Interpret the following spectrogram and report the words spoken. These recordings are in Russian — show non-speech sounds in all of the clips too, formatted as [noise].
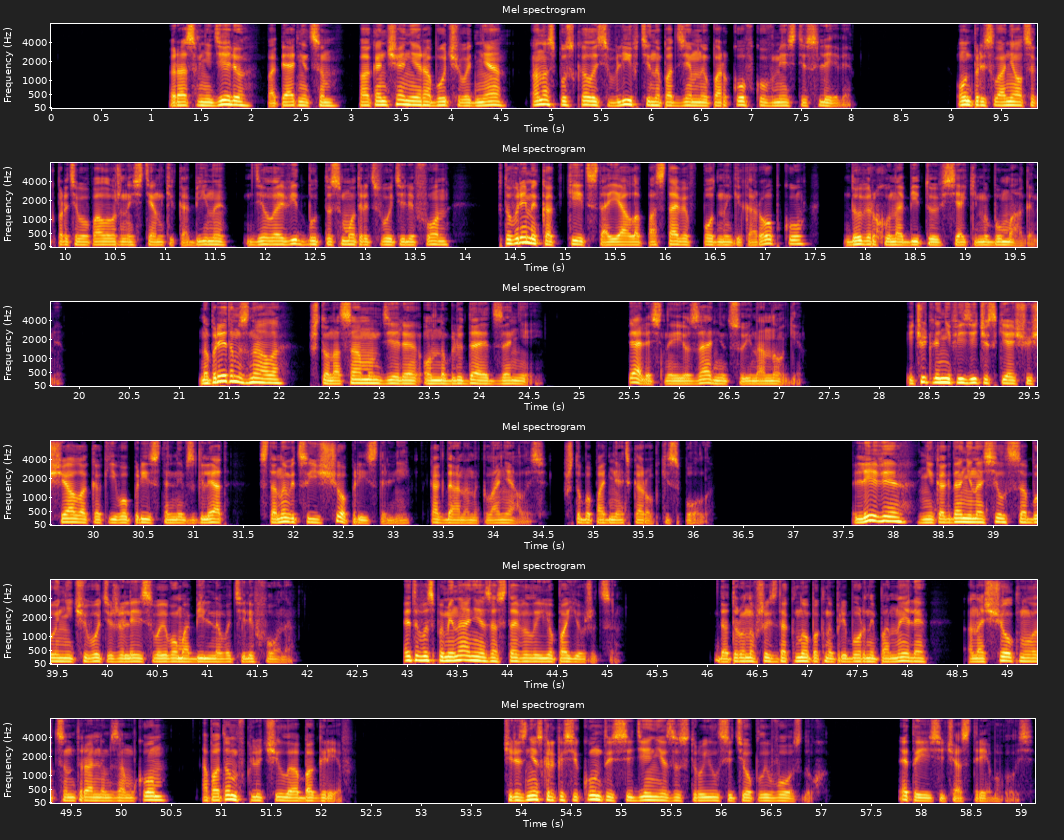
Раз в неделю, по пятницам, по окончании рабочего дня, она спускалась в лифте на подземную парковку вместе с Леви. Он прислонялся к противоположной стенке кабины, делая вид, будто смотрит свой телефон, в то время как Кейт стояла, поставив под ноги коробку, доверху набитую всякими бумагами но при этом знала, что на самом деле он наблюдает за ней, пялясь на ее задницу и на ноги. И чуть ли не физически ощущала, как его пристальный взгляд становится еще пристальней, когда она наклонялась, чтобы поднять коробки с пола. Леви никогда не носил с собой ничего тяжелее своего мобильного телефона. Это воспоминание заставило ее поежиться. Дотронувшись до кнопок на приборной панели, она щелкнула центральным замком а потом включила обогрев. Через несколько секунд из сиденья заструился теплый воздух. Это ей сейчас требовалось.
